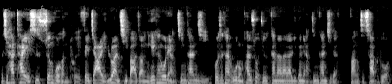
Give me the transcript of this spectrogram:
而且他他也是生活很颓废，家里乱七八糟。你可以看过两金刊集，或是看乌龙派出所，就看到大概就跟两金刊集的房子差不多，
